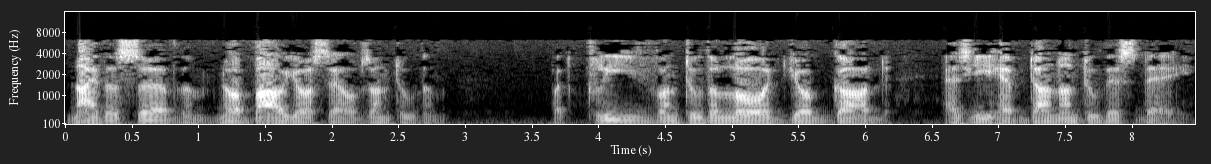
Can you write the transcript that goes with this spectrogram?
neither serve them, nor bow yourselves unto them, but cleave unto the Lord your God, as ye have done unto this day.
